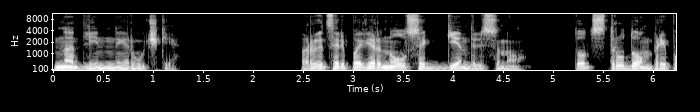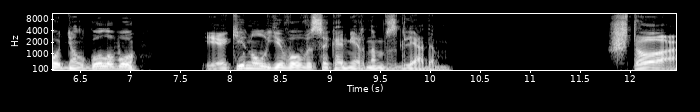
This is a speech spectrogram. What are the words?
на длинной ручке. Рыцарь повернулся к Гендельсону. Тот с трудом приподнял голову и окинул его высокомерным взглядом. «Что?»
